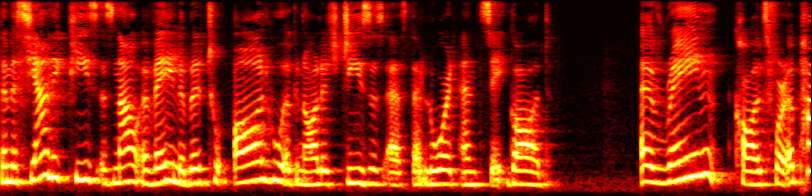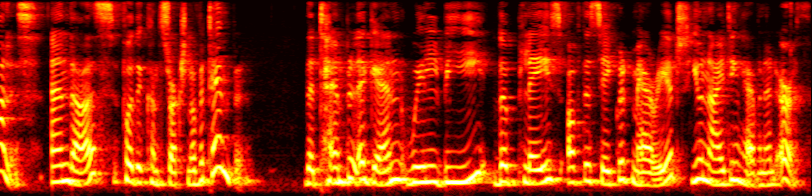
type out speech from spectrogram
The messianic peace is now available to all who acknowledge Jesus as their Lord and God. A reign calls for a palace, and thus for the construction of a temple. The temple again will be the place of the sacred marriage uniting heaven and earth.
